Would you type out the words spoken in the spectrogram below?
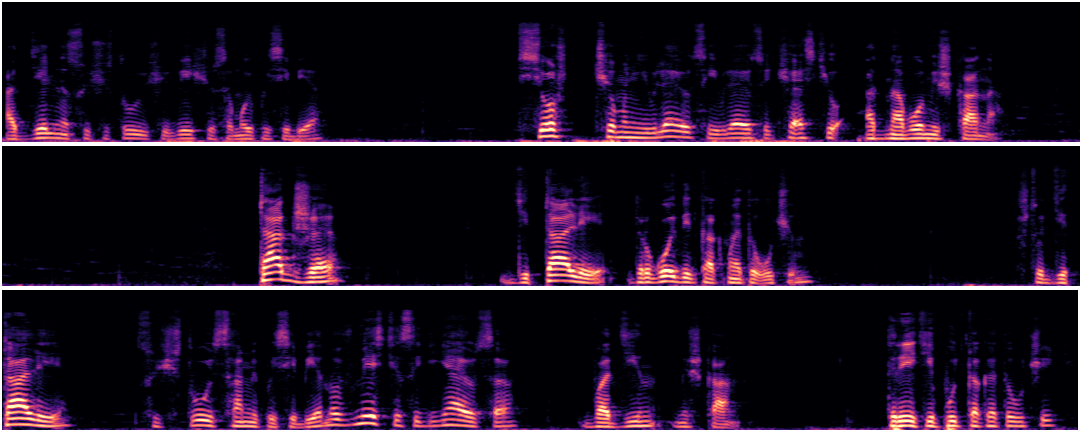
отдельно существующей вещью самой по себе. Все, чем они являются, являются частью одного мешкана. Также детали, другой вид, как мы это учим, что детали существуют сами по себе, но вместе соединяются в один мешкан. Третий путь, как это учить,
